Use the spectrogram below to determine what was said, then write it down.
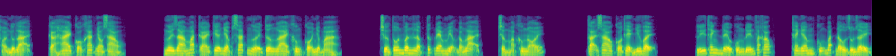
hỏi ngược lại, cả hai có khác nhau sao? Ngươi ra mắt cái kia nhập sát người tương lai không có nhập ma. Trường tôn vân lập tức đem miệng đóng lại, trầm mặc không nói. Tại sao có thể như vậy? Lý thanh đều cũng đến phát khóc, thanh âm cũng bắt đầu run dày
